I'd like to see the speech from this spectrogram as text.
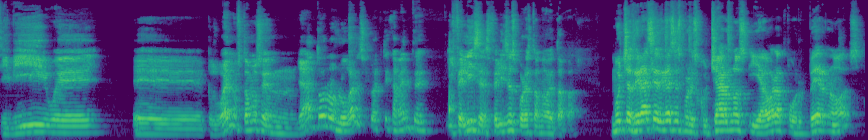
TV, güey. Eh, pues bueno, estamos en ya en todos los lugares prácticamente. Y felices, felices por esta nueva etapa. Muchas gracias, gracias por escucharnos y ahora por vernos.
